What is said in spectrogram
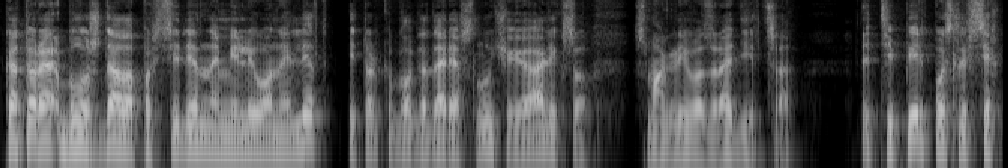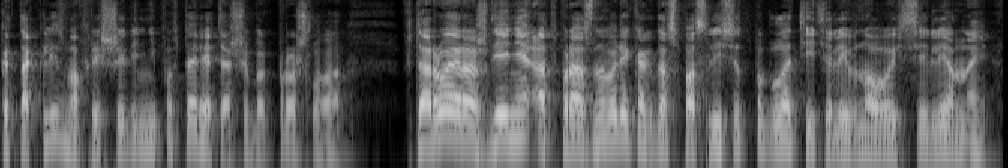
которая блуждала по Вселенной миллионы лет и только благодаря случаю Алексу смогли возродиться. Теперь, после всех катаклизмов, решили не повторять ошибок прошлого. Второе рождение отпраздновали, когда спаслись от поглотителей в новой Вселенной —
